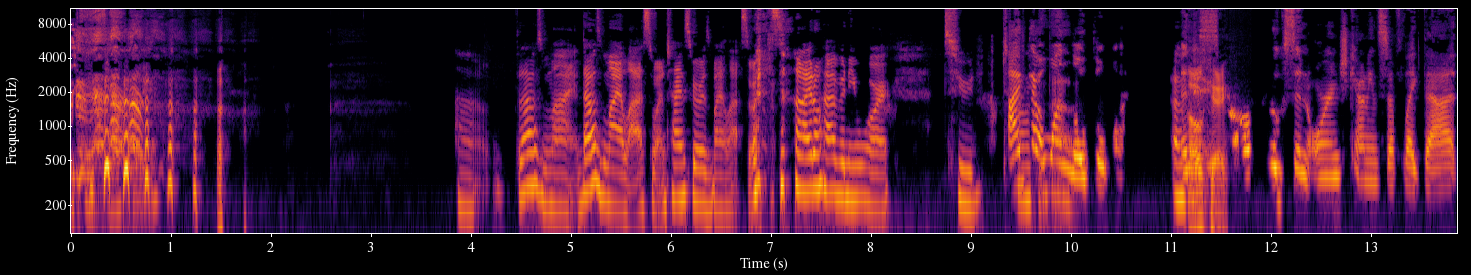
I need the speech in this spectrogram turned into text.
exactly. um, that was my that was my last one. Times Square was my last one, so I don't have any more to. I've got about. one local one. Okay. okay. folks in Orange County and stuff like that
